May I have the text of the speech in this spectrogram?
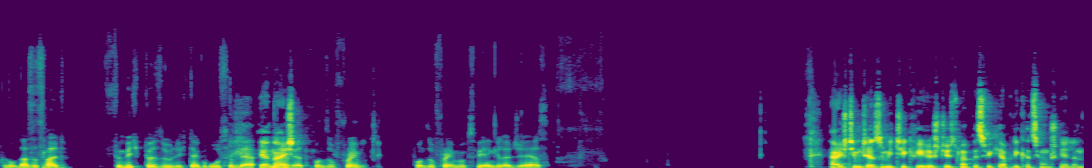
Also, das ist halt für mich persönlich der große Mehr ja, Mehrwert von so, Frame, von so Frameworks wie AngularJS. Nein, stimmt. Also mit jQuery stößt man bei solchen Applikationen schnell an,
